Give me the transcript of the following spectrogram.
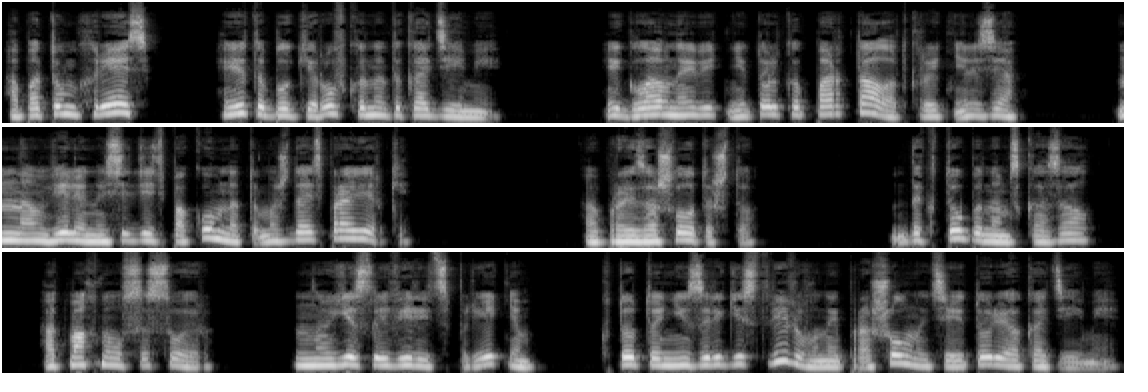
А потом хрясь, и это блокировка над Академией. И главное ведь не только портал открыть нельзя. Нам велено сидеть по комнатам и ждать проверки». «А произошло-то что?» «Да кто бы нам сказал?» — отмахнулся Сойер. «Но если верить сплетням, кто-то незарегистрированный прошел на территорию Академии.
